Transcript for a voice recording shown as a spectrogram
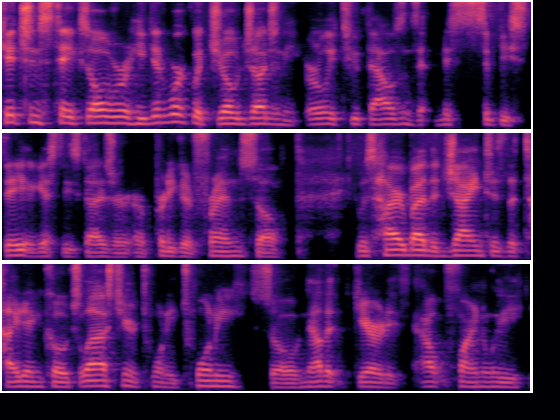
Kitchens takes over. He did work with Joe Judge in the early 2000s at Mississippi State. I guess these guys are, are pretty good friends. So he was hired by the Giants as the tight end coach last year in 2020. So now that Garrett is out finally,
